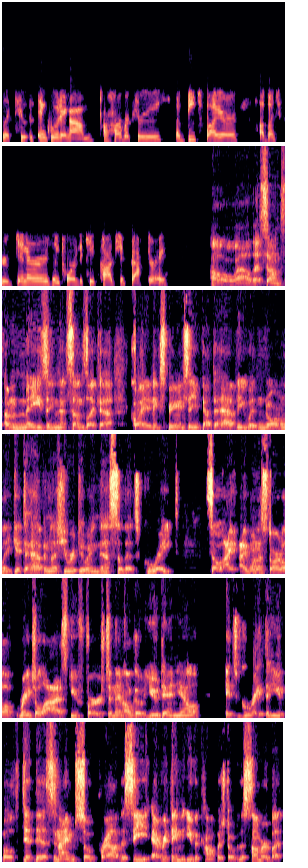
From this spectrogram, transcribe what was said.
like including um, a harbor cruise, a beach fire, a bunch of group dinners, and tour of the Cape Cod Chip Factory. Oh wow, that sounds amazing. That sounds like a quite an experience that you've got to have that you wouldn't normally get to have unless you were doing this. So that's great. So I, I want to start off, Rachel. I'll ask you first, and then I'll go to you, Danielle it's great that you both did this, and I'm so proud to see everything that you've accomplished over the summer. But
